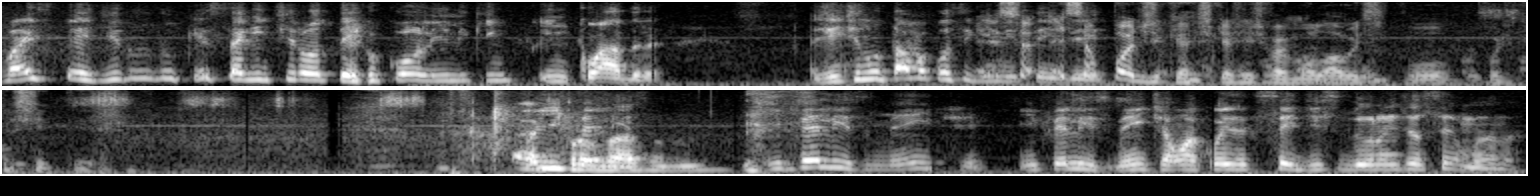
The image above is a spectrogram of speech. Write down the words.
mais perdido do que segue em tiroteio com o Olinick em, em quadra. A gente não tava conseguindo esse, entender. Esse é o podcast que a gente vai molar o Expo, o podcast inteiro. É Infeliz... provável, né? Infelizmente, infelizmente, é uma coisa que você disse durante a semana.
